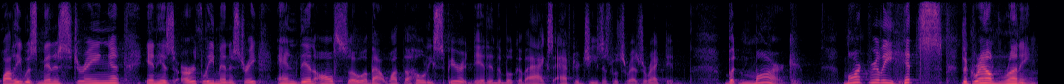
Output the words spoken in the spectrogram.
while he was ministering in his earthly ministry, and then also about what the Holy Spirit did in the book of Acts after Jesus was resurrected. But Mark, Mark really hits the ground running.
